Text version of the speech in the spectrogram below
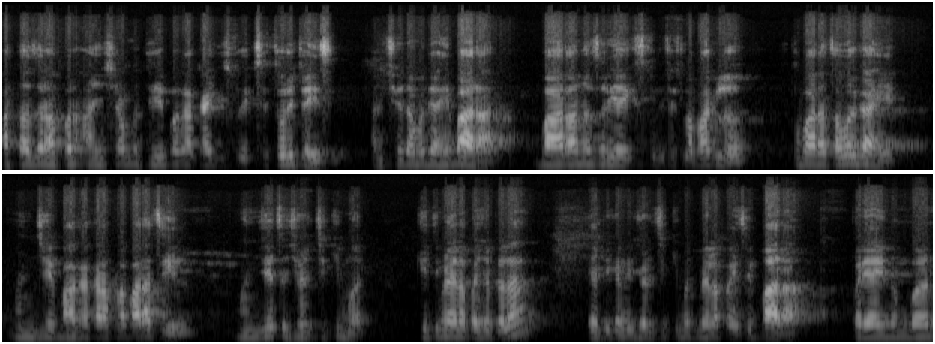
आता जर आपण अंशामध्ये बघा काय दिसतो एकशे चौवेचाळीस. आणि छेदामध्ये आहे बारा. बारानं जर या एकशे भागलं तो बाराचा वर्ग आहे. म्हणजे भागाकार आपला बाराच येईल. म्हणजेच झडची किंमत किती मिळायला पाहिजे आपल्याला? या ठिकाणी झडची किंमत मिळायला पाहिजे बारा. पर्याय नंबर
